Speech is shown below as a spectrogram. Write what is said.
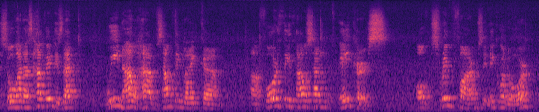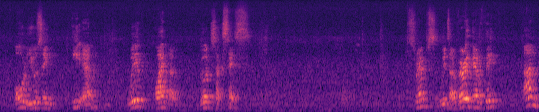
so what has happened is that we now have something like uh, uh, 40,000 acres of shrimp farms in Ecuador, all using EM with quite a good success. Shrimps which are very healthy and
